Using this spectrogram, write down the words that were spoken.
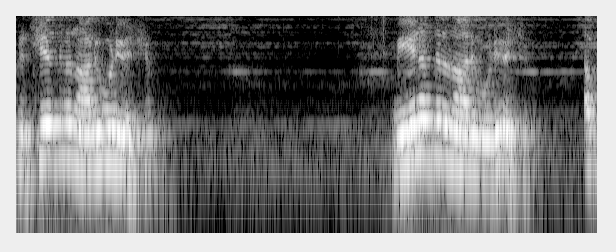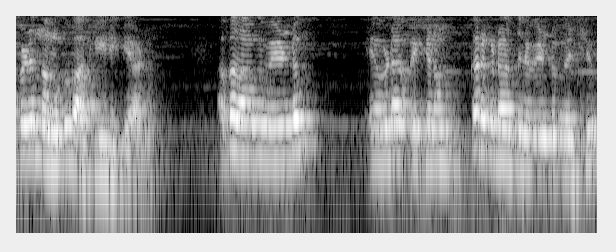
വൃക്ഷത്തിൽ നാല് കൂടി വെച്ചു. മീനത്തിൽ നാല് കൂടി വെച്ചു. അപ്പോഴും നമുക്ക് ബാക്കിയിരിക്കുകയാണ്. അപ്പോൾ നമുക്ക് വീണ്ടും എവിടെ വെക്കണം? കർക്കിടകത്തിൽ വീണ്ടും വെച്ചു.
